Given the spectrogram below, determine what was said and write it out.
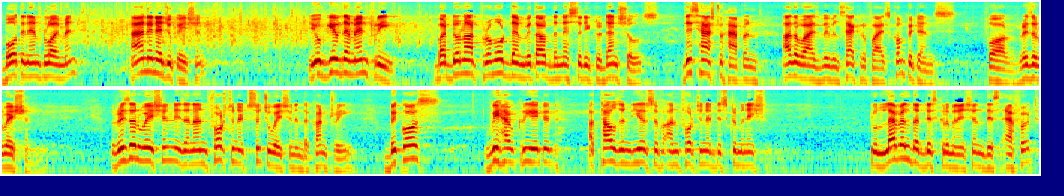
both in employment and in education. You give them entry, but do not promote them without the necessary credentials. This has to happen, otherwise we will sacrifice competence for reservation. Reservation is an unfortunate situation in the country because we have created a thousand years of unfortunate discrimination. To level the discrimination, this effort,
